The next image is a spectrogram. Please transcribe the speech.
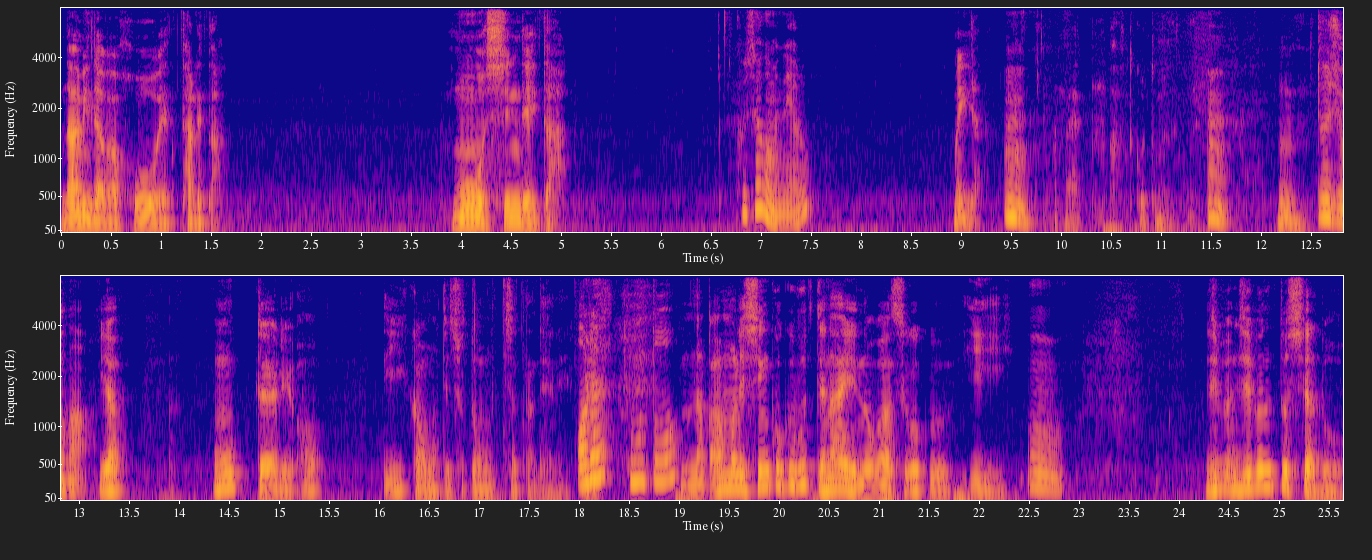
涙が頬へ垂れた。もう死んでいた。これ最後までやろまあいいや。うん。はい。あこれ止める。どうしようか。いや思ったよりあいいかもってちょっと思っちゃったんだよね。あれ？本当？なんかあんまり深刻ぶってないのがすごくいい。うん。自分自分としてはどう？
